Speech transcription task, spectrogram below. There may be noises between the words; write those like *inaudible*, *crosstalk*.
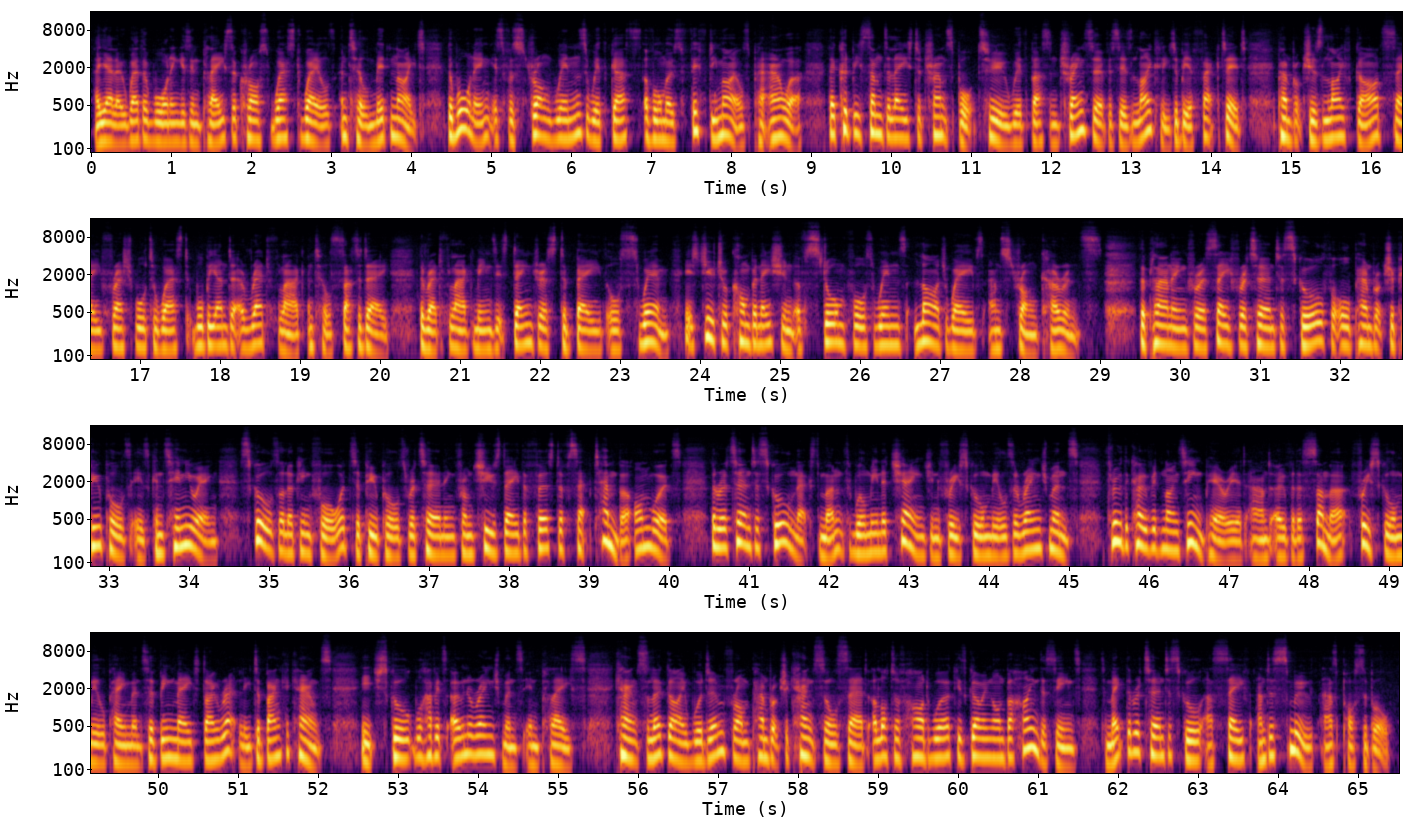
A yellow weather warning is in place across West Wales until midnight. The warning is for strong winds with gusts of almost 50 miles per hour. There could be some delays to transport with bus and train services likely to be affected. Pembrokeshire's lifeguards say Freshwater West will be under a red flag until Saturday. The red flag means it's dangerous to bathe or swim. It's due to a combination of storm force winds, large waves, and strong currents. The planning for a safe return to school for all Pembrokeshire pupils is continuing. Schools are looking forward to pupils returning from Tuesday, the 1st of September onwards. The return to school next month will mean a change in free school meals arrangements. Through the COVID 19 period and over the summer, free school meal payments have been made directly to bank accounts. Each school will have its own arrangements in place. Councillor Guy Woodham from Pembrokeshire Council said a lot of hard work is going on behind the scenes to make the return to school as safe and as smooth as possible.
